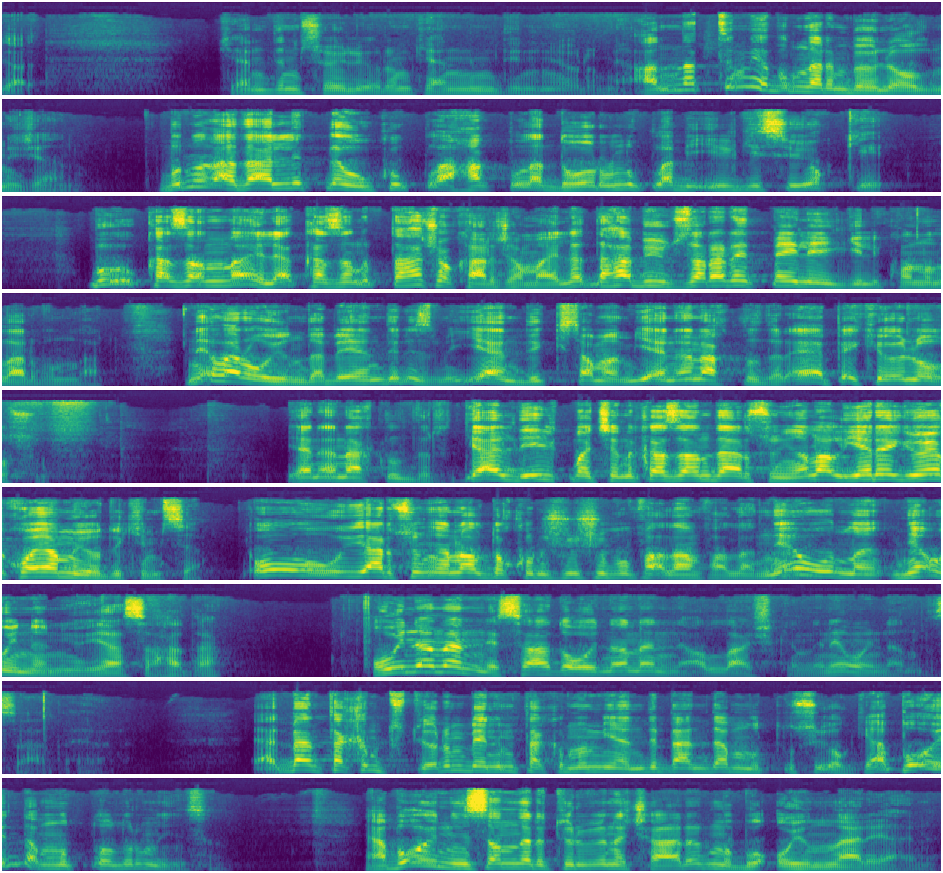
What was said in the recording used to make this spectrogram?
kendim söylüyorum, kendim dinliyorum. Ya. Anlattım ya bunların böyle olmayacağını. Bunun adaletle, hukukla, hakla, doğrulukla bir ilgisi yok ki. Bu kazanmayla, kazanıp daha çok harcamayla, daha büyük zarar etmeyle ilgili konular bunlar. Ne var oyunda beğendiniz mi? Yendik, tamam yenen haklıdır. E peki öyle olsun. Yenen haklıdır. Geldi ilk maçını kazandı Ersun Yanal. Yere göğe koyamıyordu kimse. O Ersun Yanal dokunuşu şu bu falan falan. Ne, oyna- ne oynanıyor ya sahada? Oynanan ne? Sahada oynanan ne? Allah aşkına ne oynandı sahada ya? Ya ben takım tutuyorum, benim takımım yendi, benden mutlusu yok. Ya bu oyunda mutlu olur mu insan? Ya bu oyun insanları tribüne çağırır mı bu oyunlar yani?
